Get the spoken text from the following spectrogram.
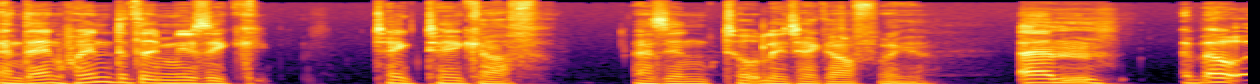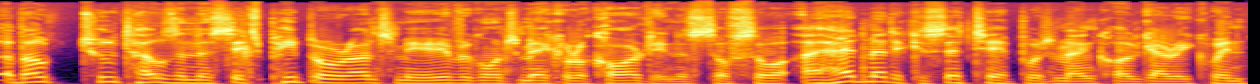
And then when did the music take take off? As in totally take off for you? um, about about 2006, people were on to me ever going to make a recording and stuff. So I had made a cassette tape with a man called Gary Quinn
